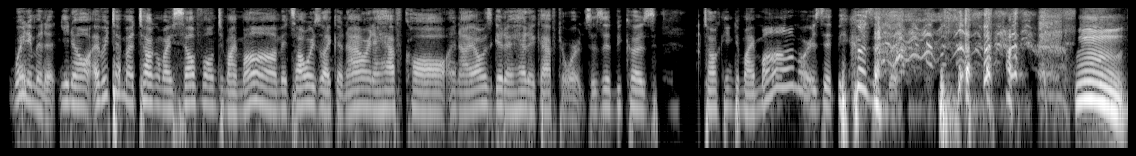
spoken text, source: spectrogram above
wait a minute you know every time i talk on my cell phone to my mom it's always like an hour and a half call and i always get a headache afterwards is it because i'm talking to my mom or is it because of it Hmm.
